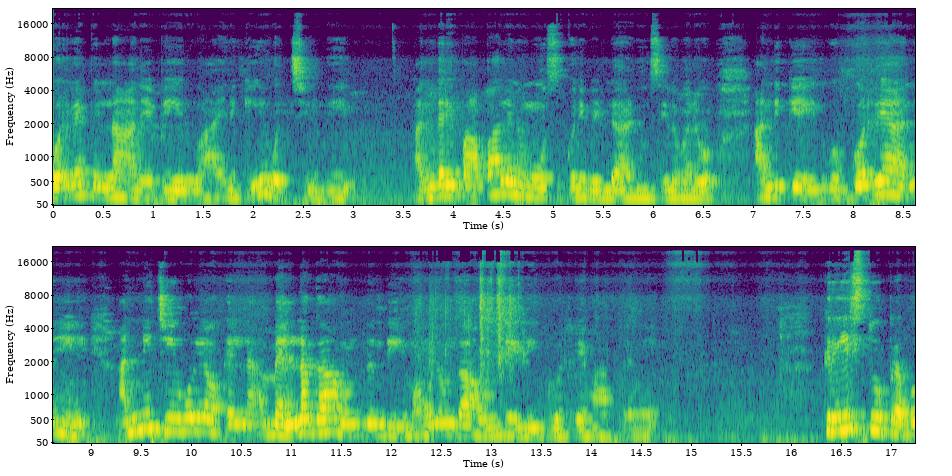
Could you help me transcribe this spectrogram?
గొర్రె పిల్ల అనే పేరు ఆయనకి వచ్చింది. అందరి పాపాలను మోసుకొని వెళ్ళాడు సిలువలో. అందుకే ఇదిగో గొర్రె అని అన్ని జీవుల్లోకెల్లా మెల్లగా ఉంటుంది మౌనంగా ఉండేది గొర్రె మాత్రమే. క్రీస్తు ప్రభు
